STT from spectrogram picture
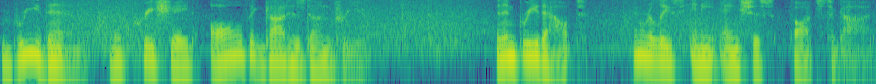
Breathe in and appreciate all that God has done for you. And then breathe out and release any anxious thoughts to God.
